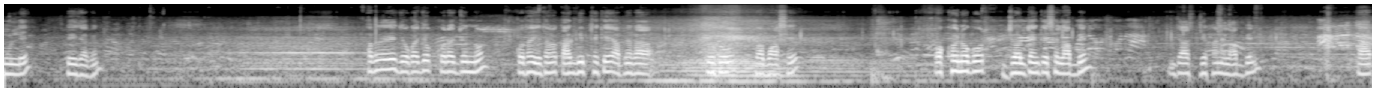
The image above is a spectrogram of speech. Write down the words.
মূল্যে পেয়ে যাবেন। আপনাদের যোগাযোগ করার জন্য কোথায় যেতে হবে? কাকদ্বীপ থেকে আপনারা টোটো বা বাসে অক্ষয়নগর জল ট্যাঙ্কে এসে লাভবেন। জাস্ট যেখানে লাভবেন, তার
